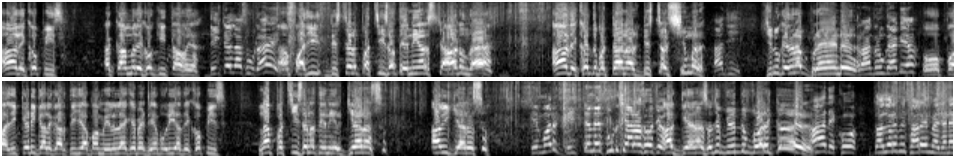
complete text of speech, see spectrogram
ਆ ਦੇਖੋ ਪੀਸ। ਆ ਕੰਮ ਦੇਖੋ ਕੀਤਾ ਹੋਇਆ। ਡਿਜੀਟਲ ਦਾ ਸੂਟ ਆ ਇਹ? ਆ ਭਾਜੀ ਡਿਜੀਟਲ 2500 3000 ਸਟਾਰਟ ਹੁੰਦਾ ਆਹ ਦੇਖੋ ਦੁਪੱਟਾ ਨਾਲ ਡਿਜੀਟਲ ਸ਼ਿਮਰ ਹਾਂਜੀ। ਜਿਹਨੂੰ ਕਹਿੰਦੇ ਨਾ ਬ੍ਰਾਂਡ ਰੰਗ ਨੂੰ ਕਹਿ ਗਿਆ ਉਹ ਭਾਜੀ ਕਿਹੜੀ ਗੱਲ ਕਰਤੀ ਜੀ? ਆਪਾਂ ਮਿਲ ਲੈ ਕੇ ਬੈਠੇ ਆ ਪੂਰੀ ਆ ਦੇਖੋ ਪੀਸ ਨਾ 2500 ਨਾ 3000 1100 ਆ ਵੀ 1100 ਸਿਮਰ ਡਿਜੀਟਲ ਦੇ ਸੂਟ 1100 ਚ। ਆ 1100 ਚ ਵਿਦ ਵਰਕ ਆਹ ਦੇਖੋ ਕਲਰ ਵੀ ਸਾਰੇ ਮਿਲ ਜਾਣੇ।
